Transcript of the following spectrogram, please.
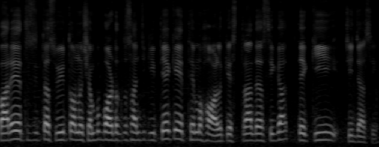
ਪਰ ਇਹ ਤੁਸੀਂ ਤਸਵੀਰ ਤੁਹਾਨੂੰ ਸ਼ੰਭੂ ਬਾਰਡਰ ਤੋਂ ਸਾਂਝੀ ਕੀਤੀ ਹੈ ਕਿ ਇੱਥੇ ਮਾਹੌਲ ਕਿਸ ਤਰ੍ਹਾਂ ਦਾ ਸੀਗਾ ਤੇ ਕੀ ਚੀਜ਼ਾਂ ਸੀ?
